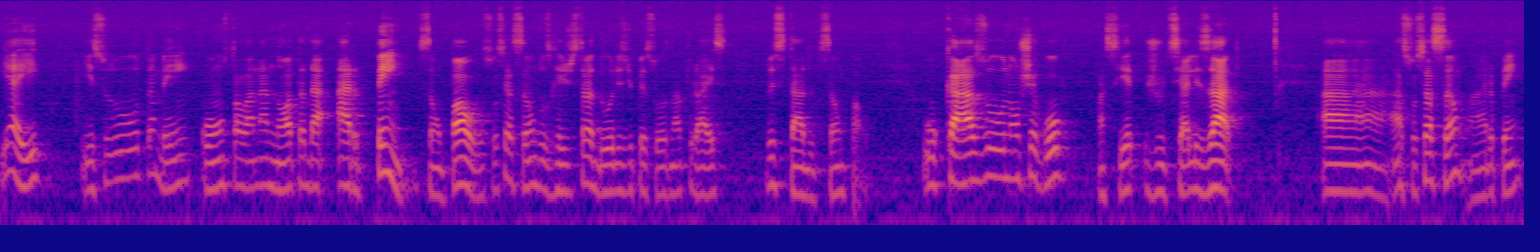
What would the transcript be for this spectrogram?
E aí, isso também consta lá na nota da ARPEM São Paulo, Associação dos Registradores de Pessoas Naturais do Estado de São Paulo. O caso não chegou a ser judicializado. A associação, a ARPEM,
